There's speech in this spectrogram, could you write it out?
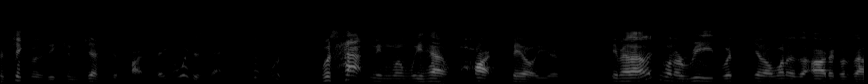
particularly congestive heart failure. What is that? What's, what's happening when we have heart failure? I mean, I just want to read what, you know, one of the articles I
